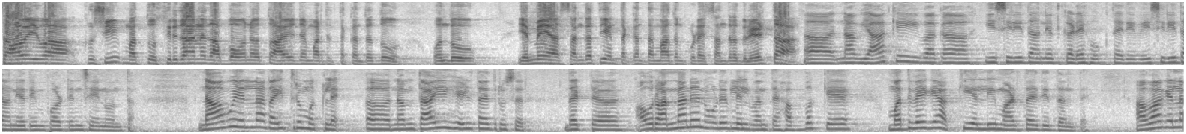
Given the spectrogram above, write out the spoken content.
ಸಾವಯವ ಕೃಷಿ ಮತ್ತು ಸಿರಿಧಾನ್ಯದ ಹಬ್ಬವನ್ನು ಇವತ್ತು ಆಯೋಜನೆ ಮಾಡ್ತಿರ್ತಕ್ಕಂಥದ್ದು ಒಂದು ಹೆಮ್ಮೆಯ ಸಂಗತಿ ಅಂತಕ್ಕಂಥ ಮಾತನ್ನು ಕೂಡ ಈ ಸಂದರ್ಭದಲ್ಲಿ ಹೇಳ್ತಾ ನಾವು ಯಾಕೆ ಇವಾಗ ಈ ಸಿರಿಧಾನ್ಯದ ಕಡೆ ಹೋಗ್ತಾ ಇದ್ದೀವಿ ಸಿರಿಧಾನ್ಯದ ಇಂಪಾರ್ಟೆನ್ಸ್ ಏನು ಅಂತ? ನಾವು ಎಲ್ಲ ರೈತರ ಮಕ್ಕಳೇ ನಮ್ಮ ತಾಯಿ ಹೇಳ್ತಾ ಇದ್ರು ಸರ್ ದಟ್ ಅವ್ರ ಅನ್ನನೇ ನೋಡಿರ್ಲಿಲ್ವಂತೆ. ಹಬ್ಬಕ್ಕೆ ಮದುವೆಗೆ ಅಕ್ಕಿಯಲ್ಲಿ ಮಾಡ್ತಾ ಇದ್ದಿದ್ದಂತೆ. ಅವಾಗೆಲ್ಲ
